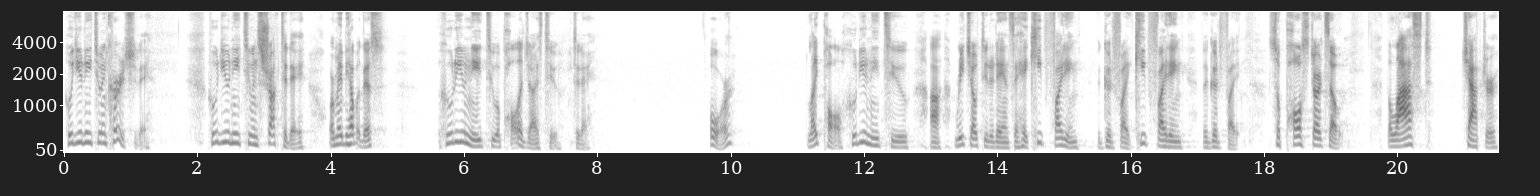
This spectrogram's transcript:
Who do you need to encourage today? Who do you need to instruct today? Or maybe, help with this? Who do you need to apologize to today? Or, like Paul, who do you need to uh, reach out to today and say, hey, keep fighting the good fight, keep fighting the good fight? So, Paul starts out the last chapter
